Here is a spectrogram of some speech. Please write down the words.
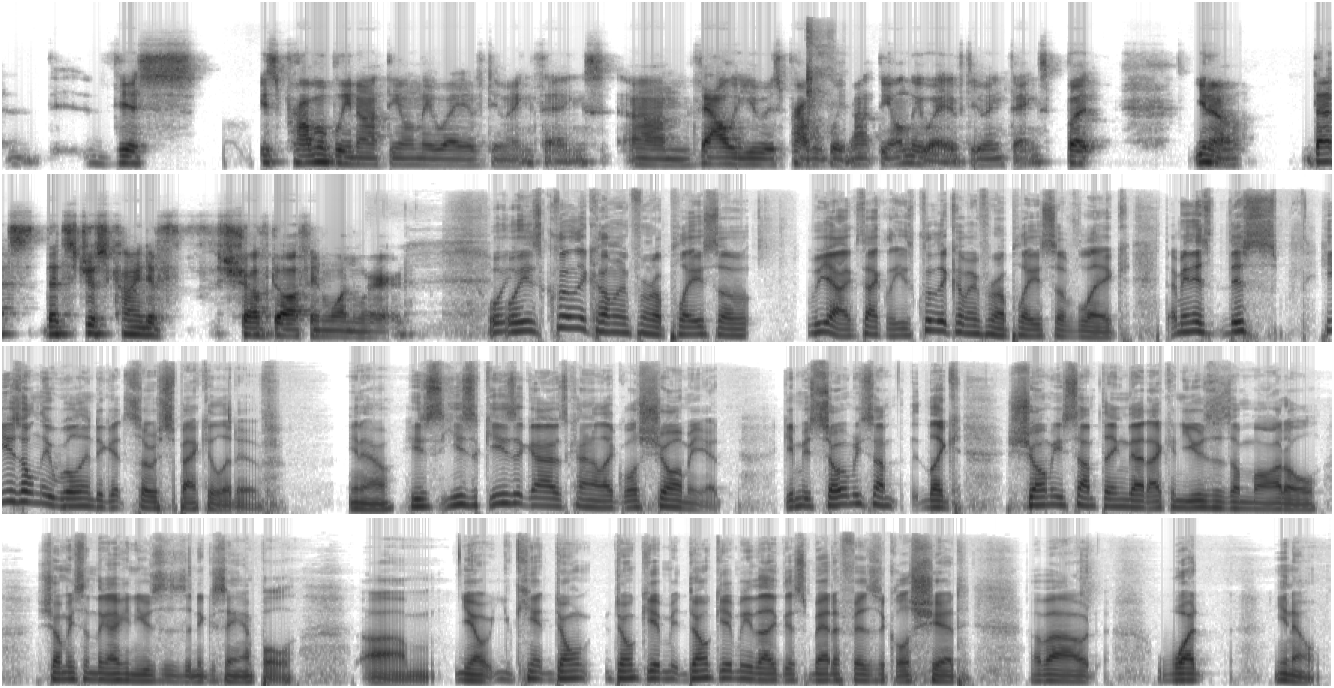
this is probably not the only way of doing things. Um, value is probably not the only way of doing things, but you know that's that's just kind of shoved off in one word. Well, he's clearly coming from a place of yeah, exactly. He's clearly coming from a place of like, I mean, this this he's only willing to get so speculative. You know, he's he's he's a guy who's kind of like, well, show me it. Give me show me some like show me something that I can use as a model. Show me something I can use as an example. Um, you know, you can't don't don't give me don't give me like this metaphysical shit about what you know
